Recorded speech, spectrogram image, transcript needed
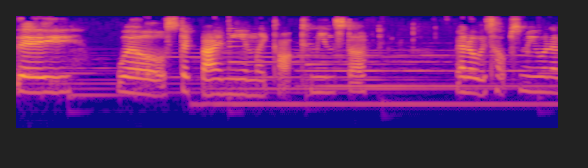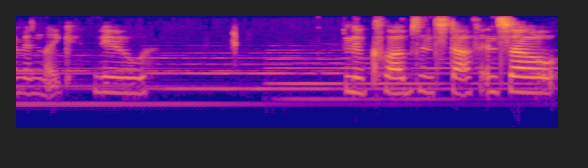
they will stick by me and like talk to me and stuff. That always helps me when I'm in like new new clubs and stuff. And so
